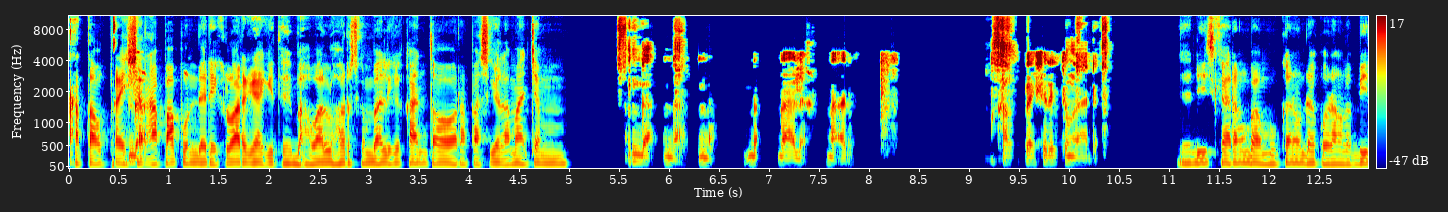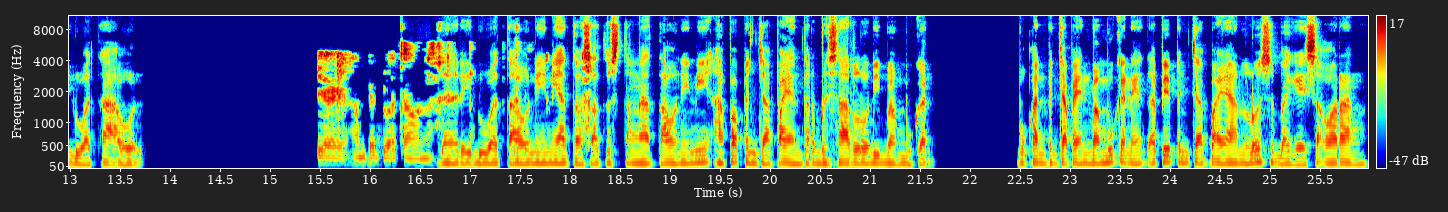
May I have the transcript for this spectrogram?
atau pressure apa pun dari keluarga gitu ya bahwa lo harus kembali ke kantor apa segala macam. Enggak, enggak, enggak, enggak, enggak ada, enggak ada. Kalau pressure itu enggak ada. Jadi sekarang bambukan udah kurang lebih dua tahun. Iya, ya, hampir dua tahun lah. Dari dua tahun ini atau satu setengah tahun ini apa pencapaian terbesar lo di bambukan? Bukan pencapaian bambukan ya, tapi pencapaian lo sebagai seorang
